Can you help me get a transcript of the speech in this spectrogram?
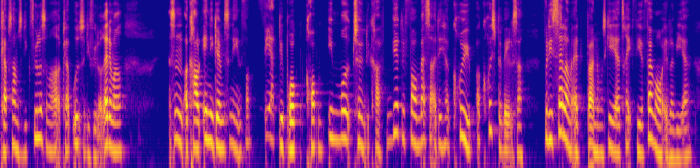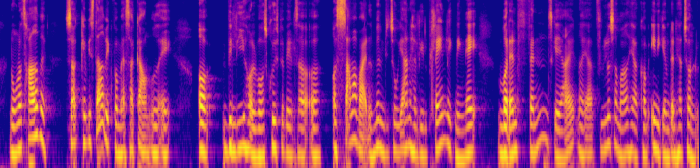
klappe sammen, så de ikke fylder så meget, og klappe ud, så de fylder rigtig meget. Sådan at kravle ind igennem sådan en, for virkelig brugt kroppen imod tyngdekraften. Virkelig får masser af det her kryb og krydsbevægelser. Fordi selvom at børnene måske er 3, 4, 5 år, eller vi er nogen 30, så kan vi stadigvæk få masser af gavn ud af at vedligeholde vores krydsbevægelser og, og samarbejdet mellem de to hjernehalvdele, planlægningen af, hvordan fanden skal jeg, når jeg fylder så meget her, komme ind igennem den her tunnel.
